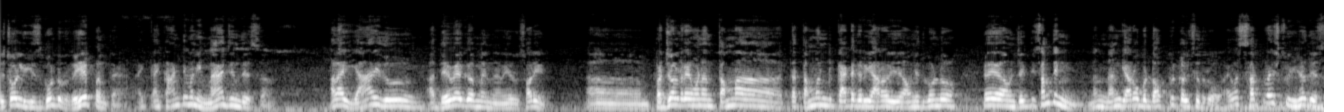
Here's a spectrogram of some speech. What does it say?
Is told is gone to rape ಅಂತೆ. I I can't even imagine this ಅಲ್ಲ, ಯಾರಿದು? ಆ ದೇವೇಗ ಸಾರಿ ಪ್ರಜ್ವಲ್ ರೇವಣ್ಣನ್ ತಮ್ಮ ತಮ್ಮನ ಕ್ಯಾಟಗರಿ ಯಾರೋ ಅವ್ನು ಇದ್ಕೊಂಡು, ಏ, ಅವ್ನ ಜಗದಿ ಸಮಥಿಂಗ್ ನನ್, ನನ್ಗೆ ಯಾರೋ ಒಬ್ಬ ಡಾಕ್ಟರ್ ಕಳಿಸಿದ್ರು. I was surprise to hear this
